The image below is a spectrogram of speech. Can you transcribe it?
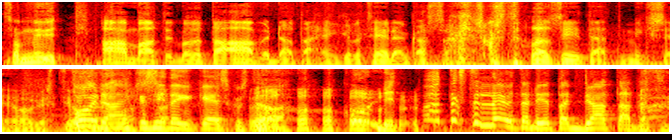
se on myytti. Ah, mä ajattelin, että me otetaan Aave-data-henkilöt heidän kanssaan keskustellaan siitä, että miksi ei oikeasti ole Voidaan olemassa. ehkä siitäkin keskustella. Kundit, ootteko te löytänyt jotain dataa tästä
